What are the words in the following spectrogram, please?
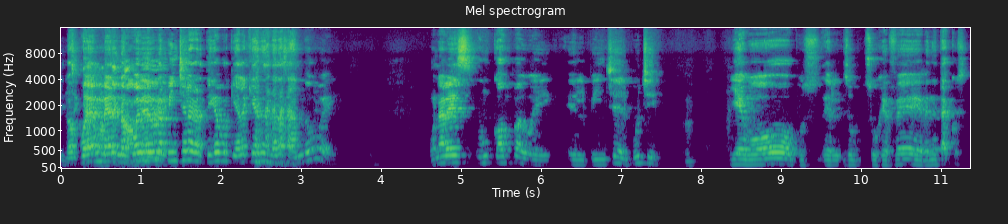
No pueden ver, no pueden ver una pinche lagartija porque ya la quieren andar asando, güey. Una vez un compa, güey, el pinche del Puchi, Mm. llevó, pues, el- su, su jefe vende tacos.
